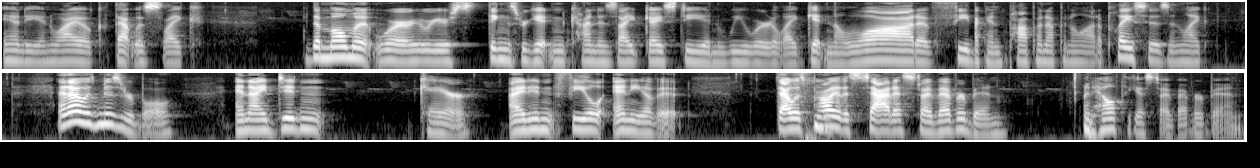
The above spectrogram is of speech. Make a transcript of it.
Andy and Wye Oak. That was like the moment where we were, things were getting kind of zeitgeisty, and we were like getting a lot of feedback and popping up in a lot of places, and like, and I was miserable, and I didn't care. I didn't feel any of it. That was hmm. probably the saddest I've ever been and healthiest I've ever been.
